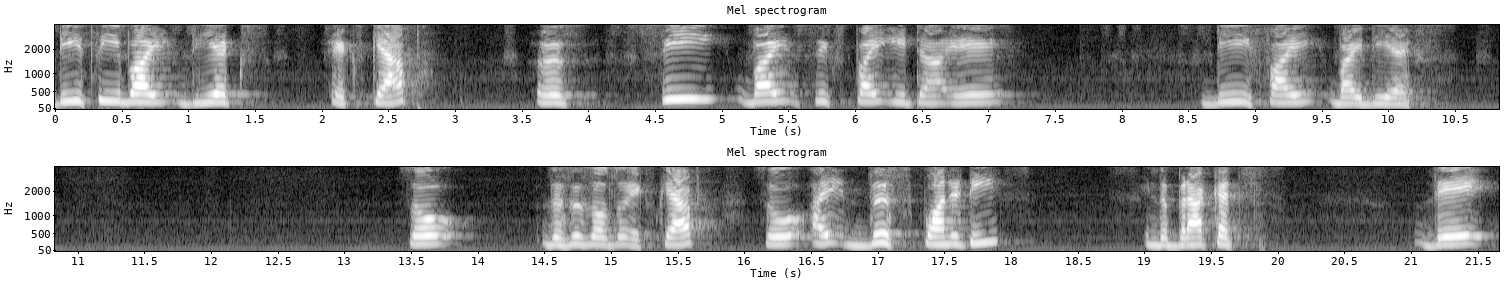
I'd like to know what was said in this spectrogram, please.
d c by d x x cap is c by 6 pi eta a d phi by d x. So, this is also x cap. So, I this quantity in the brackets they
